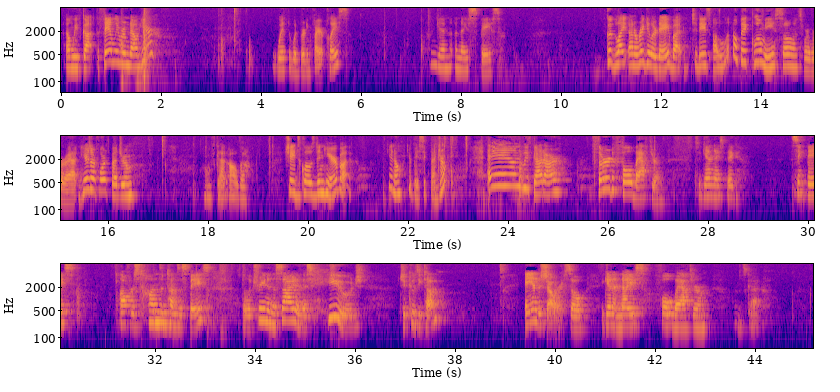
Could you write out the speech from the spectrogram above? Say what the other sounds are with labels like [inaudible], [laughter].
And we've got the family room down here with the wood burning fireplace. Again, a nice space. Good light on a regular day, but today's a little bit gloomy, so that's where we're at. And here's our fourth bedroom. We've got all the shades closed in here, but you know, your basic bedroom. And we've got our third full bathroom. So again, nice big sink base. Offers tons and tons of space the latrine in the side and this huge jacuzzi tub and a shower. So again, a nice full bathroom. It's got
